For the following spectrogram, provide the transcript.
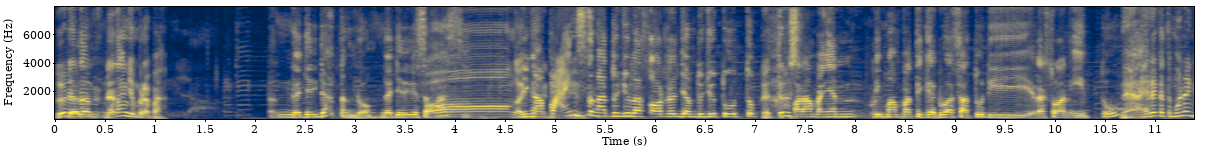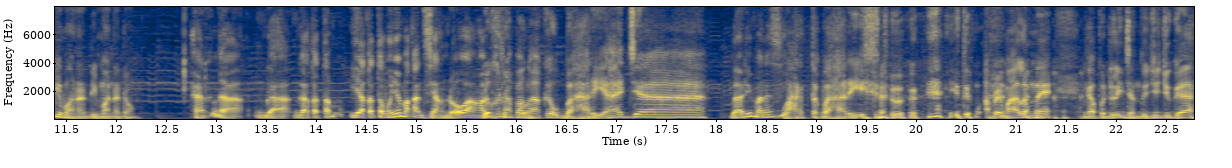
Lo datang datang jam berapa? nggak jadi datang dong nggak jadi reservasi Oh, Ya, jadi. ngapain setengah tujuh last order jam tujuh tutup Ya, terus? Orang pengen lima empat tiga dua satu di restoran itu Nah, akhirnya ketemunya gimana? Di mana dong? Akhirnya nggak nggak nggak ketemu ya ketemunya makan siang doang Lu kenapa nggak ke Bahari aja? Bari mana sih Warteg Bahari itu itu sampai malam nih, nggak peduli jam 7 juga.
